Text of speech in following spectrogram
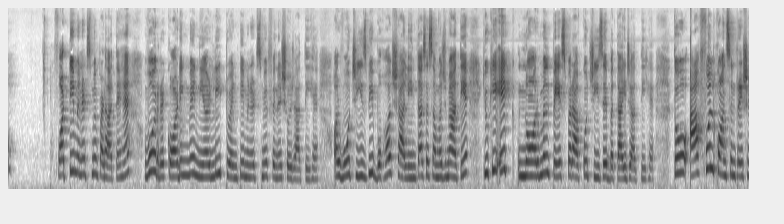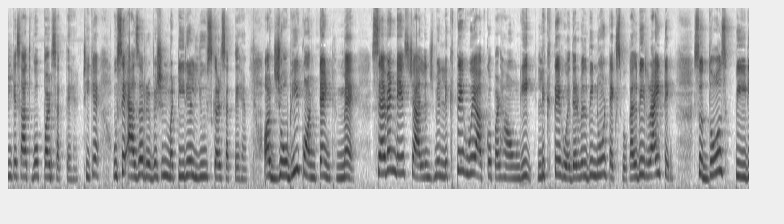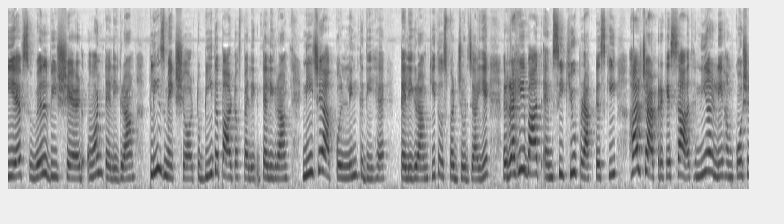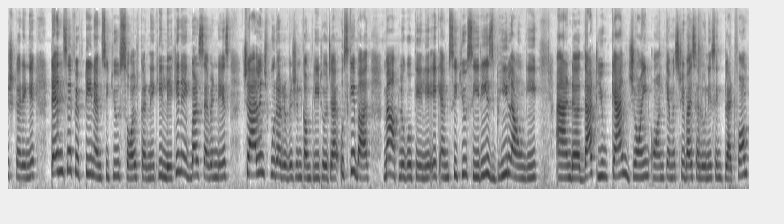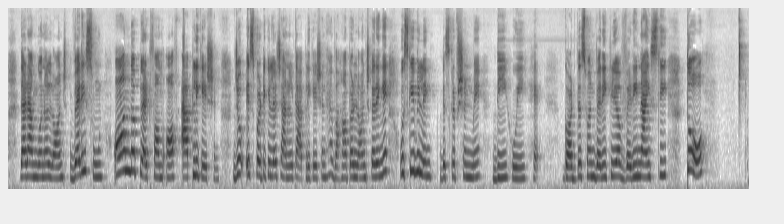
40 मिनट्स में पढ़ाते हैं, वो रिकॉर्डिंग में नियरली 20 मिनट्स में फिनिश हो जाती है। और वो चीज़ भी बहुत शालीनता से समझ में आती है, क्योंकि एक नॉर्मल पेस पर आपको चीज़ें बताई जाती है। तो आप फुल कॉन्सेंट्रेशन के साथ वो पढ़ सकते हैं, ठीक है? उसे as a revision material use कर सकते हैं। और जो भी कॉन्टेंट मैं सेवन डेज़ चैलेंज में लिखते हुए आपको पढ़ाऊँगी। लिखते हुए। There will be no textbook I be writing so those P D Fs will be shared on Telegram please make sure to be the part of Telegram नीचे आपको लिंक दी है। टेलीग्राम की तो उस पर जुड़ जाइए। रही बात एमसीक्यू प्रैक्टिस की, हर चैप्टर के साथ नियरली हम कोशिश करेंगे 10 से 15 एमसीक्यू सॉल्व करने की, लेकिन एक बार सेवन डेज़ चैलेंज पूरा रिविजन कंप्लीट हो जाए, उसके बाद मैं आप लोगों के लिए एक एमसीक्यू सीरीज़ भी लाऊँगी। And that you can can on chemistry chemistry Saloni Singh platform that I am gonna launch very soon on the platform of application जो इस पर्टिकुलर चैनल का एप्लीकेशन है, वहाँ पर लॉन्च करेंगे। उसकी भी लिंक डिस्क्रिप्शन में दी हुई है। Got this one very clear very nicely तो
